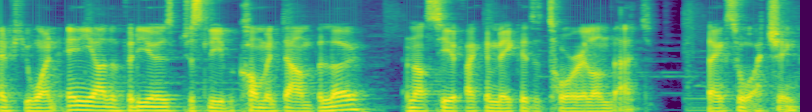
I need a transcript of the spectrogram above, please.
and if you want any other videos, just leave a comment down below and I'll see if I can make a tutorial on that. Thanks for watching.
